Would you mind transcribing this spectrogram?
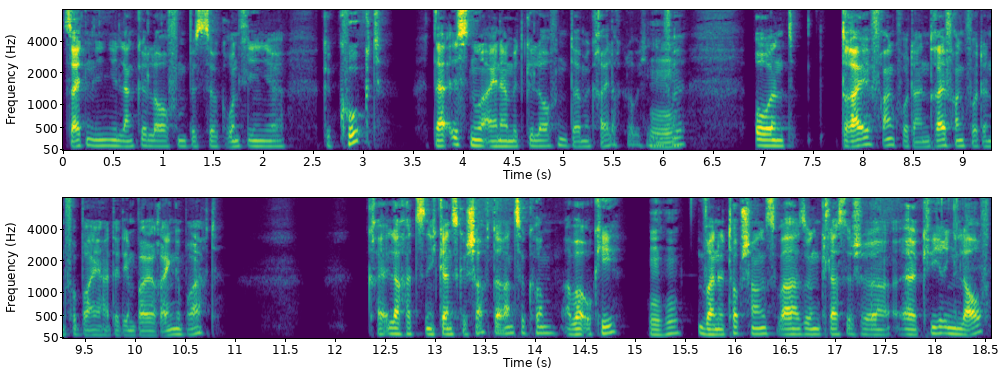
Seitenlinie lang gelaufen bis zur Grundlinie geguckt. Da ist nur einer mitgelaufen, damit Kreilach, glaube ich, in dem Mhm. Fall. Und drei Frankfurter, an drei Frankfurtern vorbei hat er den Ball reingebracht. Kreilach hat es nicht ganz geschafft, daran zu kommen, aber okay. Mhm. War eine Top-Chance, war so ein klassischer äh, Quiring-Lauf.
